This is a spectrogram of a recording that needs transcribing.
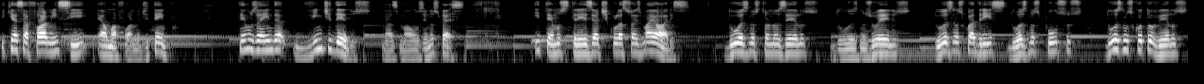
E que essa forma em si é uma forma de tempo. Temos ainda 20 dedos nas mãos e nos pés. E temos 13 articulações maiores, duas nos tornozelos, duas nos joelhos, duas nos quadris, duas nos pulsos, duas nos cotovelos,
